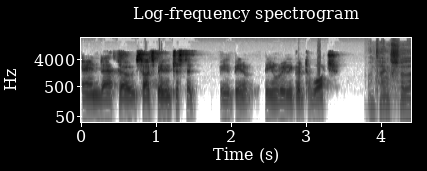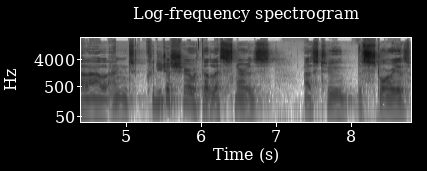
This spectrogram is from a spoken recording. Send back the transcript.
and uh, so, so it's been interesting. Been been been really good to watch. And thanks for that, Al. And could you just share with the listeners as to the story of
